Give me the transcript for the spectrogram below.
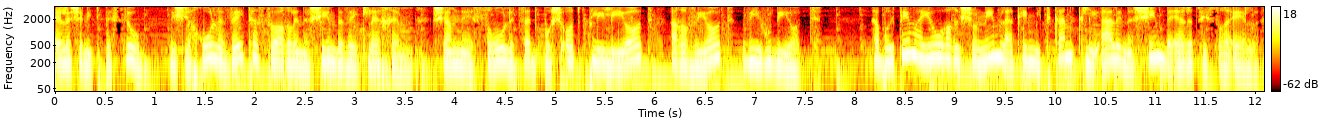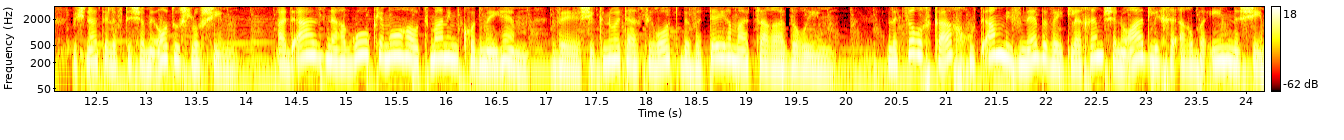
אלה שנתפסו נשלחו לבית הסוהר לנשים בבית לחם, שם נאסרו לצד פושעות פליליות, ערביות ויהודיות. הבריטים היו הראשונים להקים מתקן כליאה לנשים בארץ ישראל, בשנת 1930. עד אז נהגו כמו העות'מאנים קודמיהם, ושיכנו את האסירות בבתי המעצר האזוריים. לצורך כך הותאם מבנה בבית לחם שנועד לכ-40 נשים.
